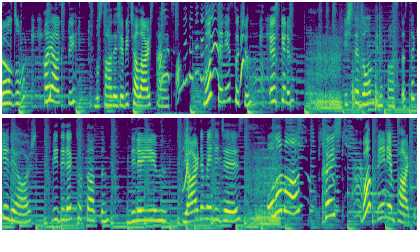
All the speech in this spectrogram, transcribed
Buldum. Hay aksi. Bu sadece bir çalar saat. Bu senin suçun. Üzgünüm. İşte doğum günü pastası geliyor. Bir dilek tut tatlım. Dileğim yardım edeceğiz. Olamaz. Kışt. Bu benim partim.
